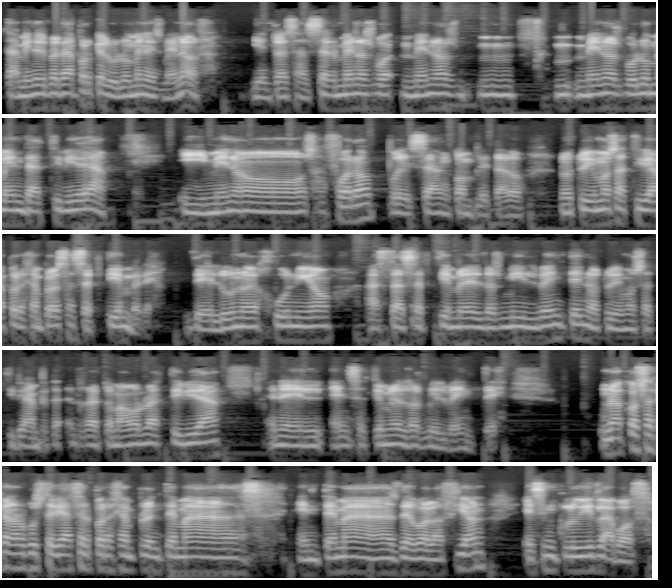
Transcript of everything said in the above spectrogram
También es verdad porque el volumen es menor. Y entonces, al ser menos, menos, mm, menos volumen de actividad y menos aforo, pues se han completado. No tuvimos actividad, por ejemplo, hasta septiembre. Del 1 de junio hasta septiembre del 2020 no tuvimos actividad. Retomamos la actividad en, el, en septiembre del 2020. Una cosa que nos gustaría hacer, por ejemplo, en temas, en temas de evaluación es incluir la voz.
